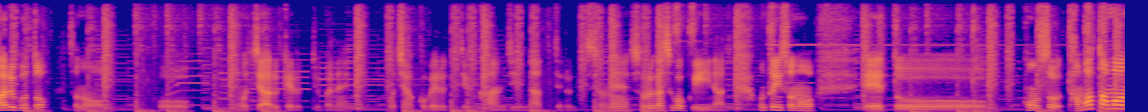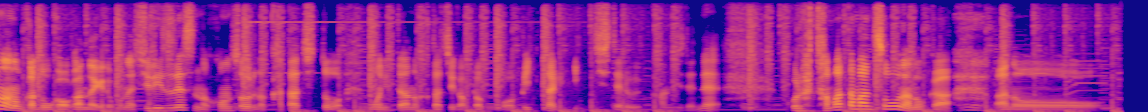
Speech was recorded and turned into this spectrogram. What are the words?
丸ごと、その、こう、持ち歩けるっていうかね、持ち運べるっていう感じになってるんですよね。それがすごくいいな。本当にその、えっ、と、コンソール、たまたまなのかどうかわかんないけど、このね、シリーズ S のコンソールの形とモニターの形がこうぴったり一致してる感じでね、これはたまたまそうなのか、あのー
